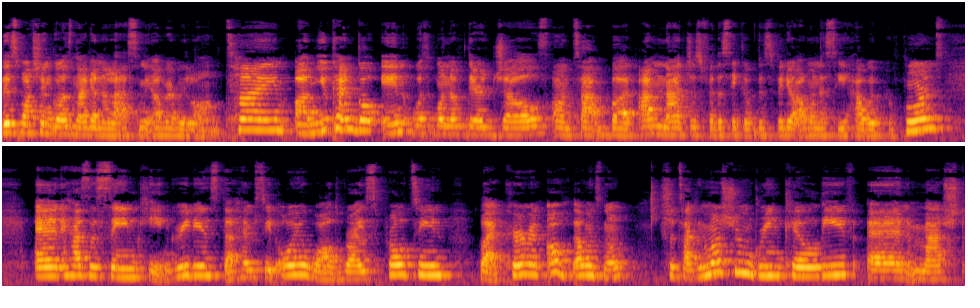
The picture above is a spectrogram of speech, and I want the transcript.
this wash and go is not gonna last me a very long time. Um, you can go in with one of their gels on top, but I'm not just for the sake of this video. I wanna see how it performs. And it has the same key ingredients, the hemp seed oil, wild rice protein, black currant. Oh, that one's no. Shiitake mushroom, green kale leaf, and mashed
